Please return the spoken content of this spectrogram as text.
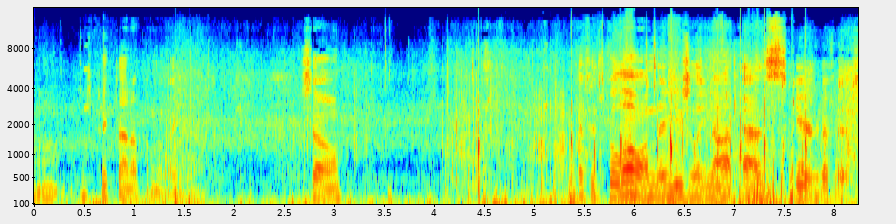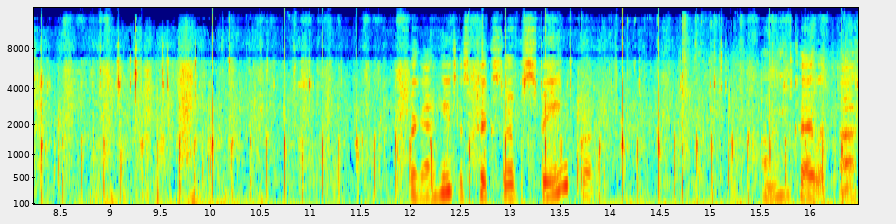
Oh, let's pick that up on the way there. So, if it's below them, they're usually not as scared of it. Again, he just picks up speed, but I'm okay with that.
